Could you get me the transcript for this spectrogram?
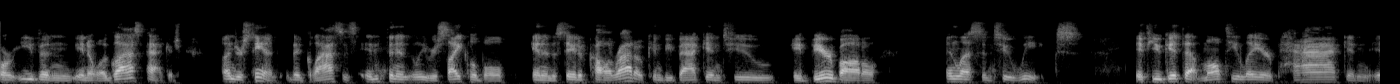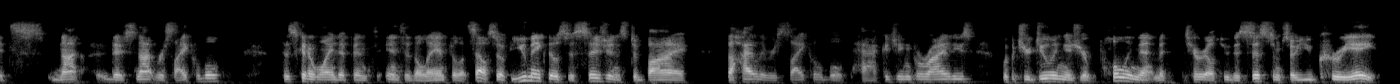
or even you know a glass package, understand that glass is infinitely recyclable and in the state of Colorado can be back into a beer bottle in less than two weeks. If you get that multi-layer pack and it's not it's not recyclable, this is going to wind up in, into the landfill itself. So if you make those decisions to buy the highly recyclable packaging varieties, what you're doing is you're pulling that material through the system. So you create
